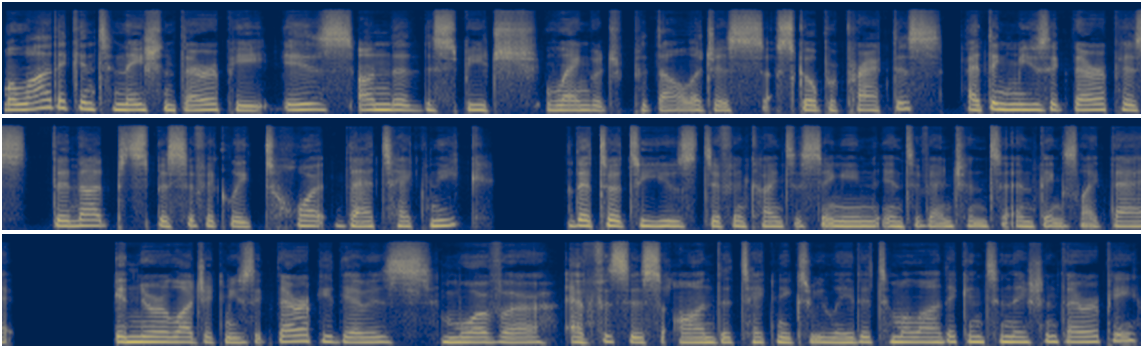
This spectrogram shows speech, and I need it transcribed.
Melodic intonation therapy is under the speech language pathologist's scope of practice. I think music therapists, they're not specifically taught that technique. They're taught to use different kinds of singing interventions and things like that. In neurologic music therapy, there is more of an emphasis on the techniques related to melodic intonation therapy.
